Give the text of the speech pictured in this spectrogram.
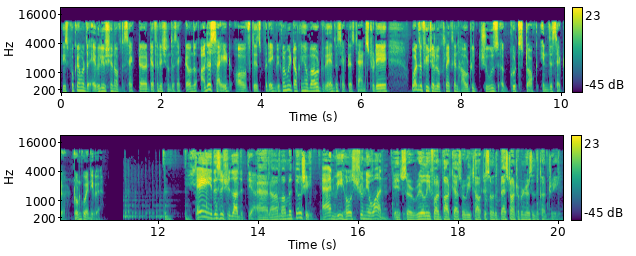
We've spoken about the evolution of the sector, definition of the sector. On the other side of this break, we're going to be talking about where the sector stands today, what the future looks like, and how to choose a good stock in this sector. Don't go anywhere. Hey, this is Shudaditya, And I'm Ahmed Doshi. and we host Shunya One. It's a really fun podcast where we talk to some of the best entrepreneurs in the country.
